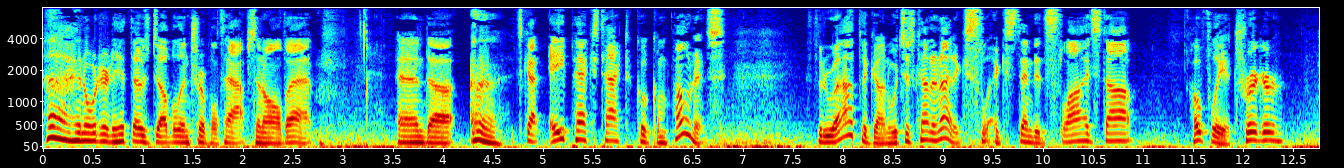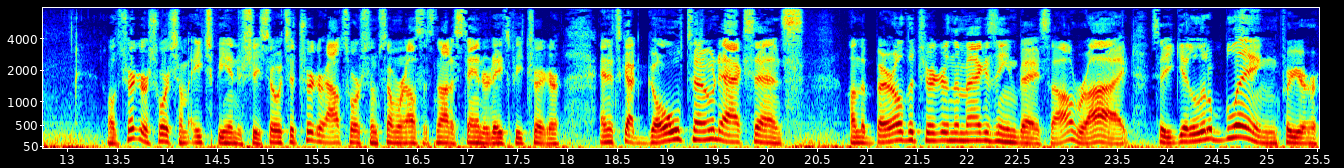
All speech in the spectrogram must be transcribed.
in order to hit those double and triple taps and all that. And uh, it's got Apex tactical components throughout the gun, which is kind of nice. Ex- extended slide stop, hopefully a trigger. Well, the trigger is sourced from HP Industry, so it's a trigger outsourced from somewhere else. It's not a standard HP trigger, and it's got gold toned accents on the barrel, the trigger, and the magazine base. All right, so you get a little bling for your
